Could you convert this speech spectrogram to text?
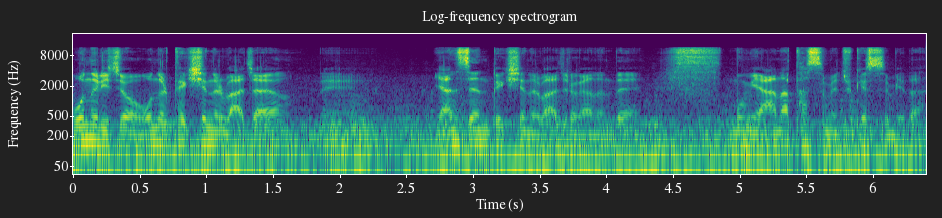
오늘이죠. 오늘 백신을 맞아요. 네. 얀센 백신을 맞으러 가는데 몸이 안 아팠으면 좋겠습니다.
